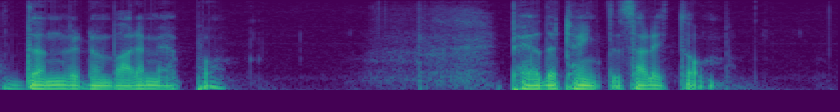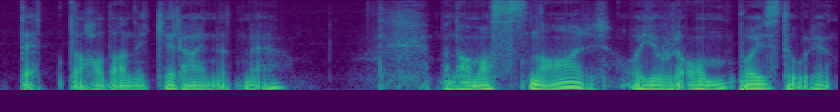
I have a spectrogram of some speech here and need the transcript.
og den ville hun være med på. Peder tenkte seg litt om. Dette hadde han ikke regnet med, men han var snar og gjorde om på historien.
